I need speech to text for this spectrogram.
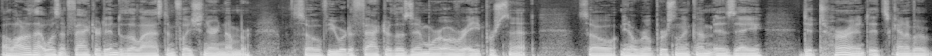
a lot of that wasn't factored into the last inflationary number. So if you were to factor those in, we're over 8%. So, you know, real personal income is a deterrent. It's kind of a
